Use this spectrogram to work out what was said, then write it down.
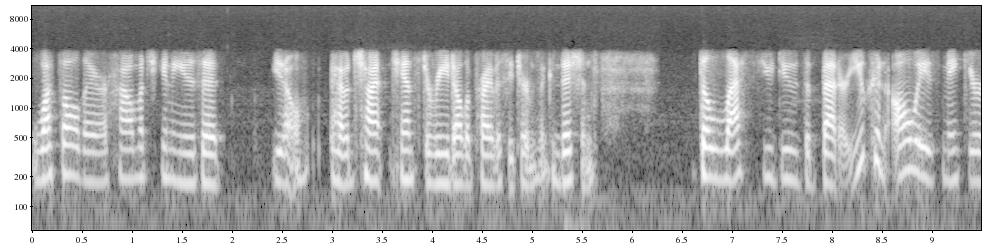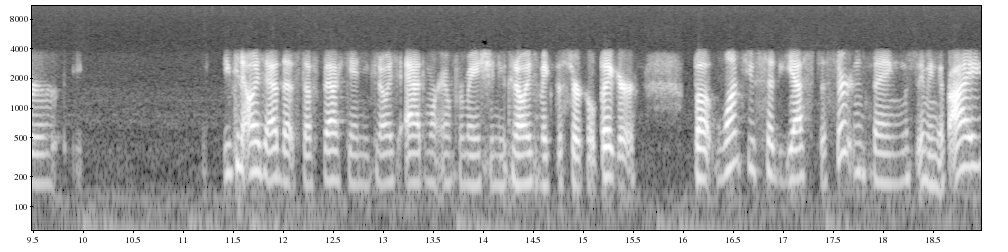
what's all there, how much you're going to use it, you know, have a ch- chance to read all the privacy terms and conditions, the less you do, the better. You can always make your you can always add that stuff back in. You can always add more information. You can always make the circle bigger. But once you've said yes to certain things, I mean, if I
